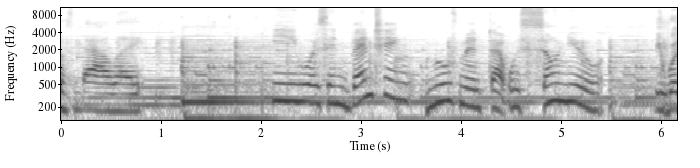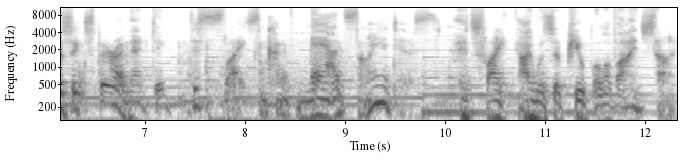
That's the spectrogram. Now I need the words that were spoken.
of ballet. He was inventing movement that was so new. He was experimenting. This is like some kind of mad scientist. It's like I was a pupil of Einstein.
